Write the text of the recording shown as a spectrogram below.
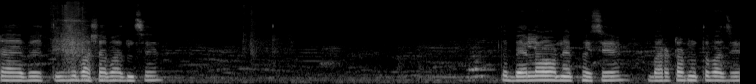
ডায়াবেটিস, বাসা বাঁধছে। তো বেলাও অনেক হয়েছে, বারোটার মতো বাজে।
